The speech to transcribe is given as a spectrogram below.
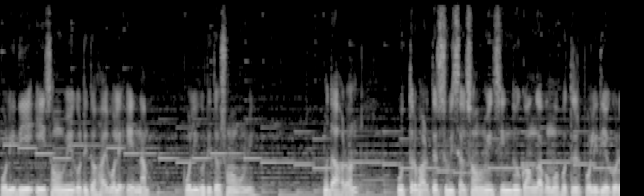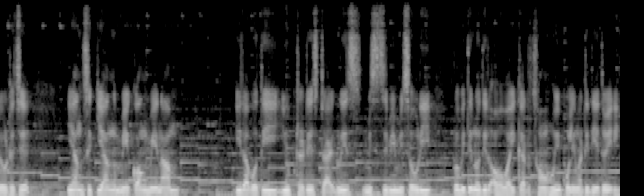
পলি দিয়ে এই সমভূমি গঠিত হয় বলে এর নাম পলিগঠিত সমভূমি। উদাহরণ, উত্তর ভারতের সুবিশাল সমভূমি সিন্ধু, গঙ্গা, ব্রহ্মপুত্রের পলি দিয়ে গড়ে উঠেছে। Yangtze Kiang Mekong, Menam, Irrawaddy, Euphrates, Tigris, Mississippi, Missouri প্রভৃতি নদীর অববাহিকার সমভূমি পলিমাটি দিয়ে তৈরি।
